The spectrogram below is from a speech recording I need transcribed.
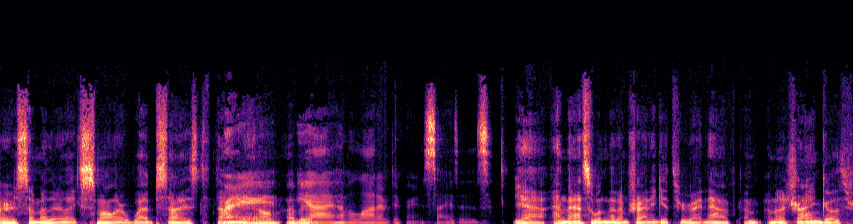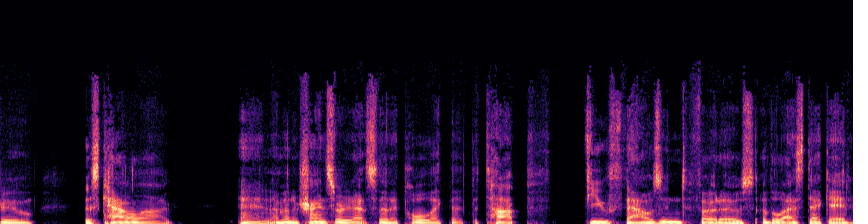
or some other like smaller web-sized thumbnail right. of it. Yeah, I have a lot of different sizes. Yeah, and that's the one that I'm trying to get through right now. I'm I'm gonna try and go through this catalog, and I'm gonna try and sort it out so that I pull like the the top few thousand photos of the last decade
